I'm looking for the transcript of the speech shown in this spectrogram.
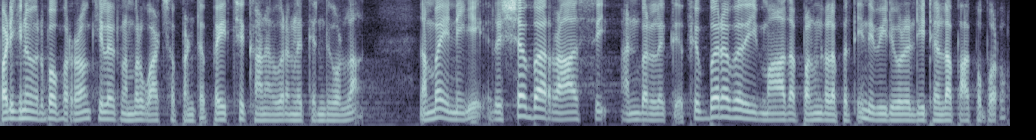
படிக்கணும் விருப்பப்படுறோம் கீழே இருக்க நம்பர் வாட்ஸ்அப் பண்ணிட்டு பயிற்சிக்கான விவரங்களை தெரிந்து கொள்ளலாம். நம்ம இன்றைக்கி ரிஷப ராசி அன்பர்களுக்கு பிப்ரவரி மாத பலன்களை பற்றி இந்த வீடியோவில் டீட்டெயிலாக பார்க்க போகிறோம்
